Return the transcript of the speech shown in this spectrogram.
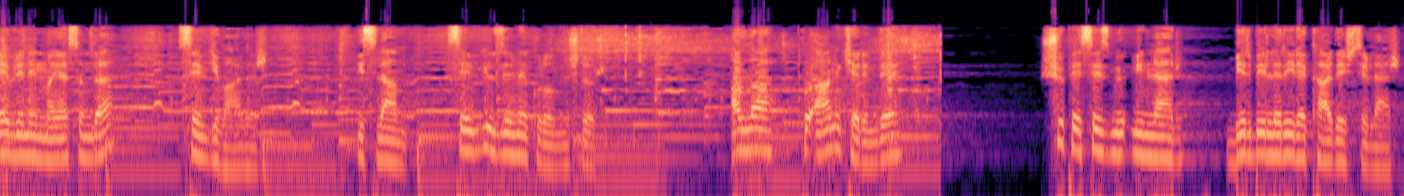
Evrenin mayasında sevgi vardır. İslam sevgi üzerine kurulmuştur. Allah Kur'an-ı Kerim'de şüphesiz müminler birbirleriyle kardeştirler.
